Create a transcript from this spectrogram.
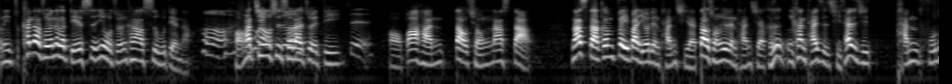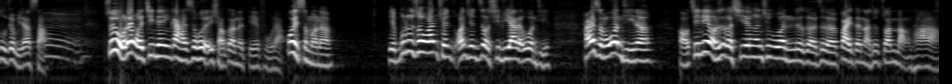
你看到昨天那个跌势，因为我昨天看到四五点了，好，它几乎是收在最低，是，好，包含道琼、纳斯达、纳斯达跟费半有点弹起来，道琼有点弹起来，可是你看台子期，台子期弹幅度就比较少，嗯，所以我认为今天应该还是会有一小段的跌幅啦。为什么呢？也不是说完全完全只有 CPI 的问题，还有什么问题呢？好，今天有这个 CNN 去问这个这个拜登啊，就专访他啦，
